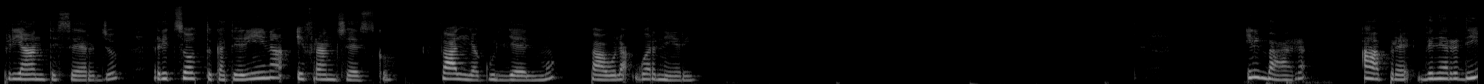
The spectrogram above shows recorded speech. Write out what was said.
Priante Sergio, Rizzotto Caterina e Francesco, Faglia Guglielmo, Paola Guarneri. Il bar apre venerdì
